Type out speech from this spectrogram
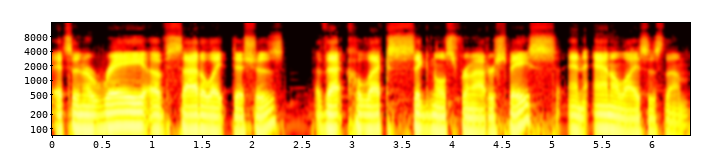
it's an array of satellite dishes that collects signals from outer space and analyzes them.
